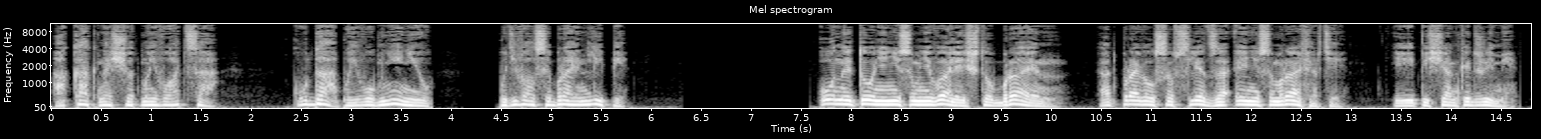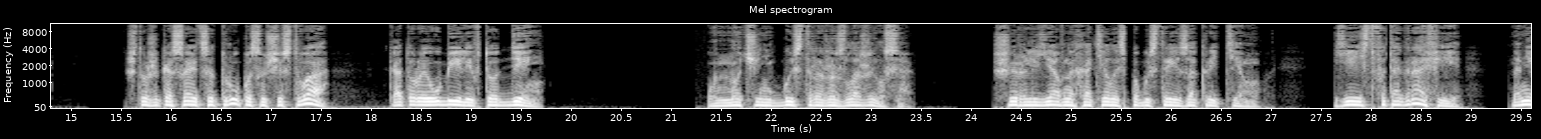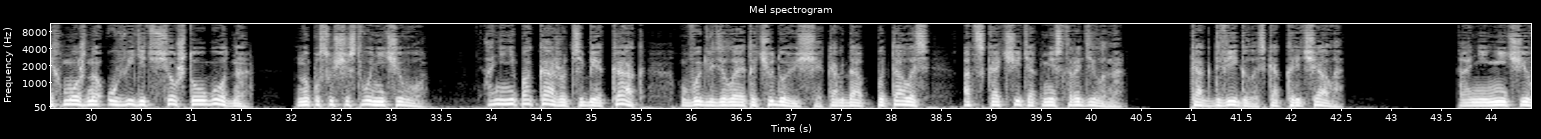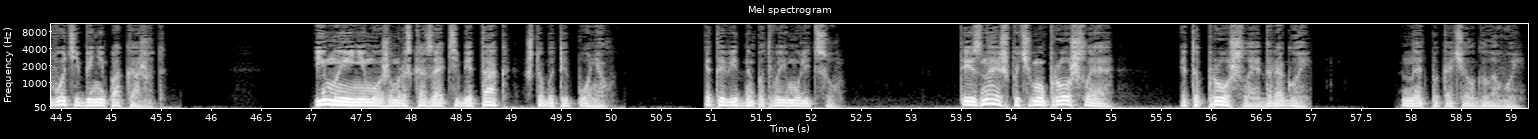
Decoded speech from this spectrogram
«А как насчет моего отца? Куда, по его мнению, подевался Брайан Липпи?» Он и Тони не сомневались, что Брайан отправился вслед за Энисом Раферти и песчанкой Джимми. Что же касается трупа существа, которое убили в тот день, он очень быстро разложился. Ширли явно хотелось побыстрее закрыть тему. Есть фотографии, на них можно увидеть все, что угодно, но по существу ничего. Они не покажут тебе, как выглядело это чудовище, когда пыталось отскочить от мистера Дилана, как двигалось, как кричало. Они ничего тебе не покажут. И мы не можем рассказать тебе так, чтобы ты понял. Это видно по твоему лицу. Ты знаешь, почему прошлое — это прошлое, дорогой? Нед покачал головой.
